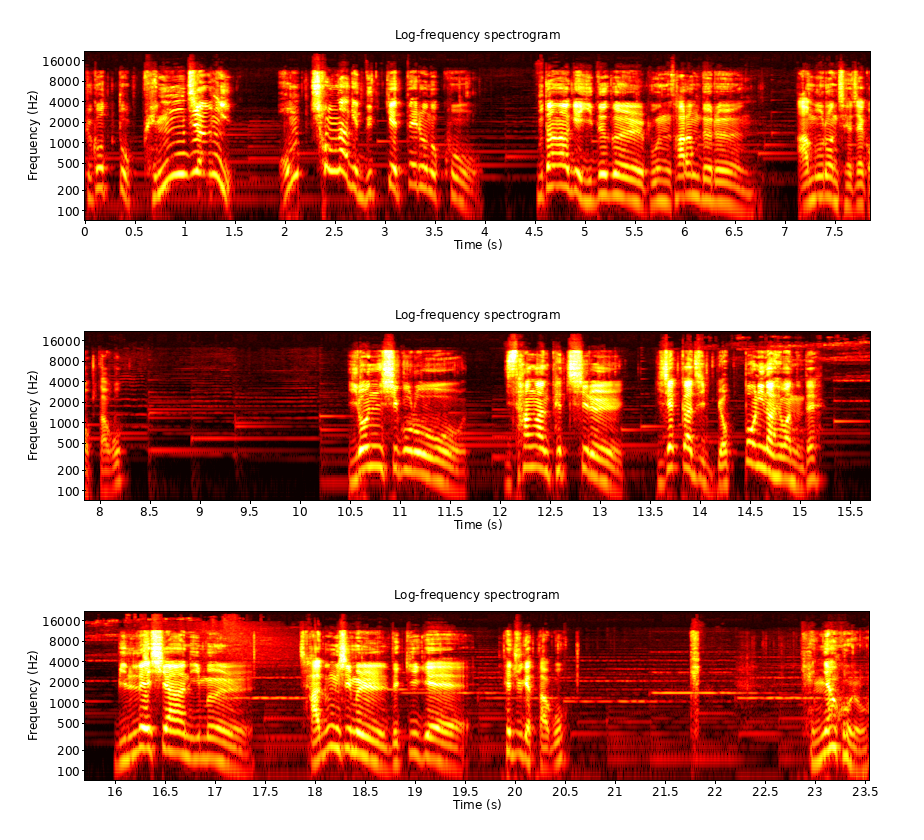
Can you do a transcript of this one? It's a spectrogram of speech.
그것도 굉장히 엄청나게 늦게 때려놓고 부당하게 이득을 본 사람들은 아무런 제재가 없다고? 이런 식으로 이상한 패치를 이제까지 몇 번이나 해왔는데 밀레시아님을 자긍심을 느끼게 해주겠다고? 개- 겠냐고요?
